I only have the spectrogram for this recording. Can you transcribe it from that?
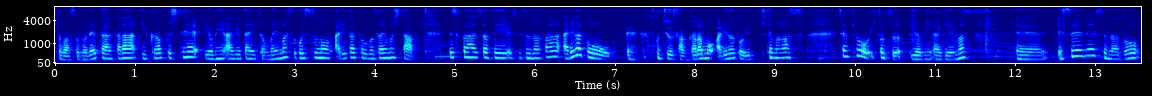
今日はそのレターからピックアップして読み上げたいと思います。ご質問ありがとうございました。デスファーサフィエススナファーありがとう。え宇宙さんからもありがとう来てます。じゃあ今日一つ読み上げます。えー、SNS など、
